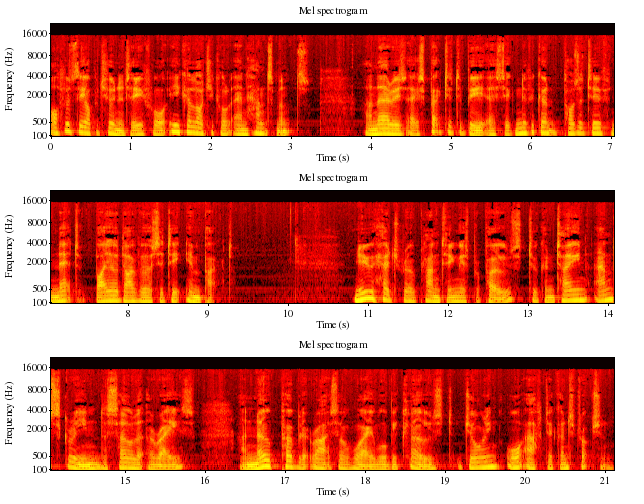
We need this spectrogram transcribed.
offers the opportunity for ecological enhancements and there is expected to be a significant positive net biodiversity impact. New hedgerow planting is proposed to contain and screen the solar arrays and no public rights of way will be closed during or after construction.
